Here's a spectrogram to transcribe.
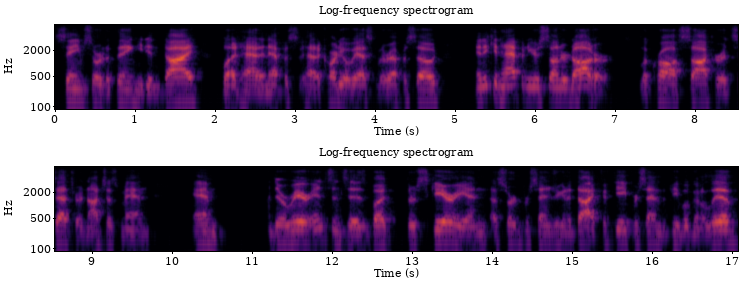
Same sort of thing. He didn't die, but had an episode, had a cardiovascular episode, and it can happen to your son or daughter. Lacrosse, soccer, etc. Not just men, and they're rare instances, but they're scary, and a certain percentage are going to die. 58% of the people are going to live.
